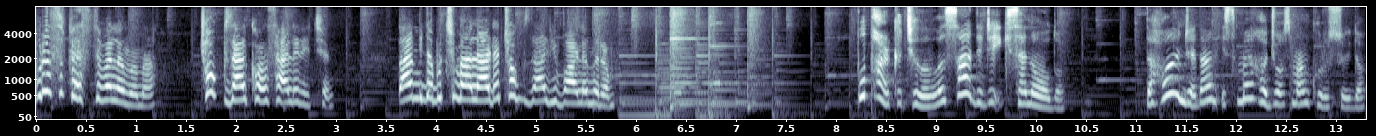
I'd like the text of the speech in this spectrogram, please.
Burası festival alanı. Çok güzel konserler için. Ben bir de bu çimenlerde çok güzel yuvarlanırım. Bu park açılalı sadece iki sene oldu. Daha önceden ismi Hacı Osman Kurusu'ydu.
